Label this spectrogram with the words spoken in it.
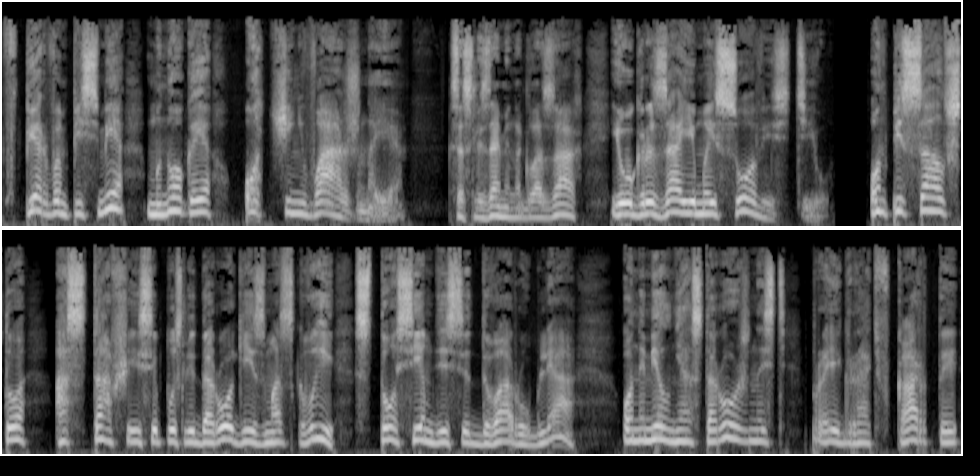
в первом письме многое очень важное. Со слезами на глазах и угрызаемой совестью он писал, что оставшиеся после дороги из Москвы 172 рубля, он имел неосторожность проиграть в карты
